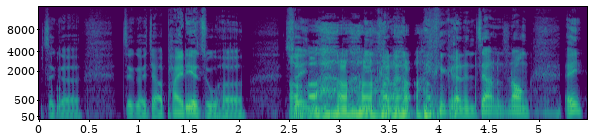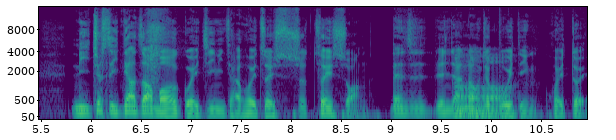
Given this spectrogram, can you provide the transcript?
这个这个叫排列组合，所以你可能你可能这样弄，哎，你就是一定要知道某个轨迹，你才会最最爽。但是人家弄就不一定会对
